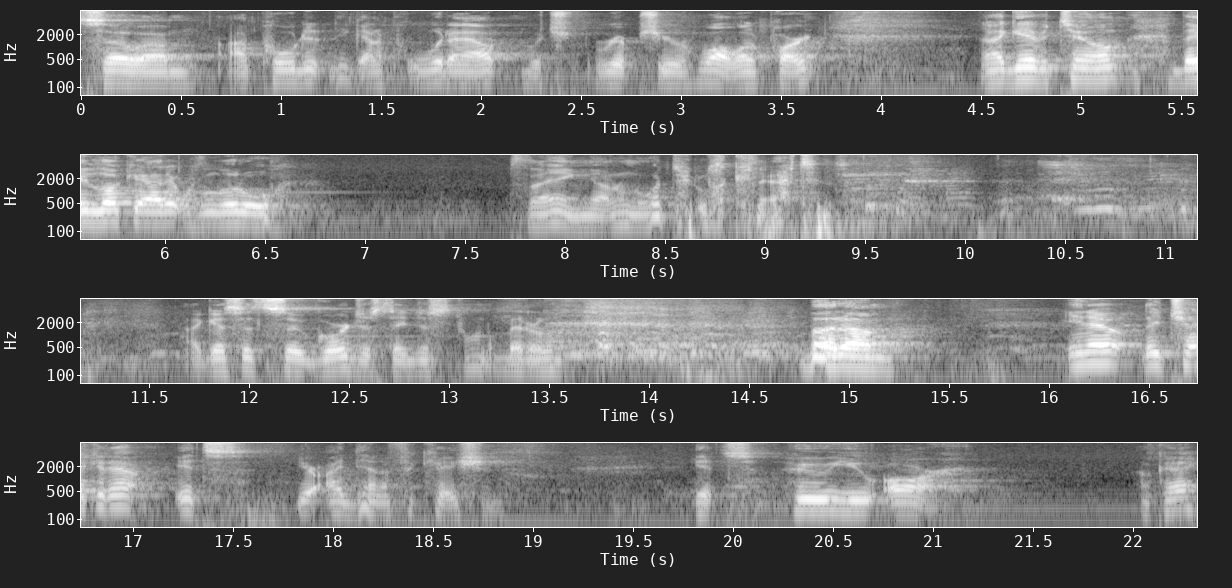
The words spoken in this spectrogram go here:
So um, I pulled it. You got to pull it out, which rips your wallet apart. And I gave it to them. They look at it with a little thing. I don't know what they're looking at. I guess it's so gorgeous they just want a better look. But um, you know, they check it out. It's your identification. It's who you are. Okay?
